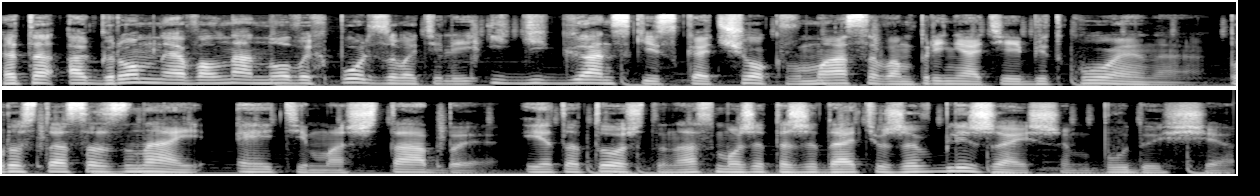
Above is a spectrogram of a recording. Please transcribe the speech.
Это огромная волна новых пользователей и гигантский скачок в массовом принятии биткоина. Просто осознай эти масштабы. И это то, что нас может ожидать уже в ближайшем будущем.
